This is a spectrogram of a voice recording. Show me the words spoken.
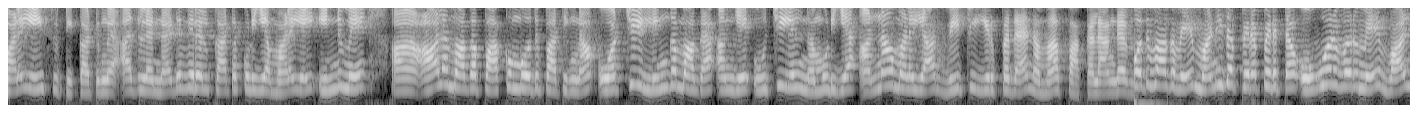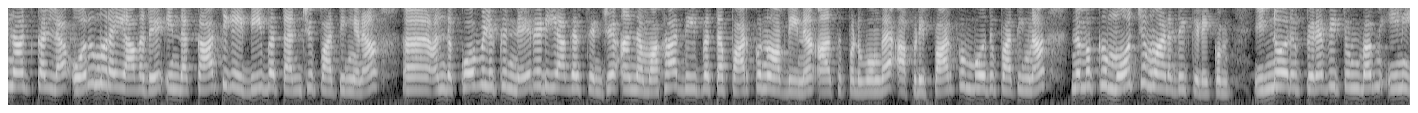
மலையை சுட்டி காட்டுங்க. அதுல நடுவிரல் காட்டக்கூடிய மலையை இன்னுமே ஆழமாக பார்க்கும்போது பார்த்தீங்கன்னா ஒற்றை லிங்கமாக அங்கே உச்சியில் நம்முடைய அண்ணாமலையார் வீற்றி இருப்பதை நம்ம பார்க்கலாங்க. பொதுவாகவே மனித பிறப்பெடுத்த ஒவ்வொருவருமே வாழ்நாட்கள்ல ஒரு முறையாவது இந்த கார்த்திகை தீபத்தன்று பாத்தீங்கன்னா அந்த கோவிலுக்கு நேரடியாக சென்று அந்த மகா தீபத்தை பார்க்கணும் அப்படின்னு ஆசைப்படுவோங்க. அப்படி பார்க்கும்போது பார்த்தீங்கன்னா நமக்கு மோட்சமானது கிடைக்கும். இன்னொரு பிறவி துன்பம் இனி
